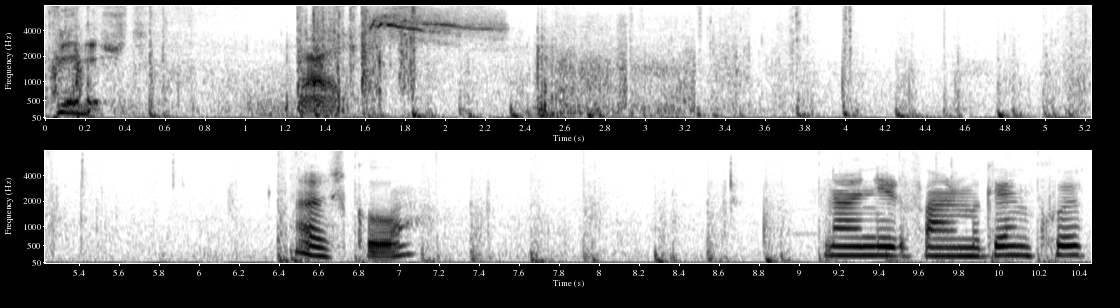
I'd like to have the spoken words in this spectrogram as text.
Finished. nice. That was cool. Now I need to find him again quick,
